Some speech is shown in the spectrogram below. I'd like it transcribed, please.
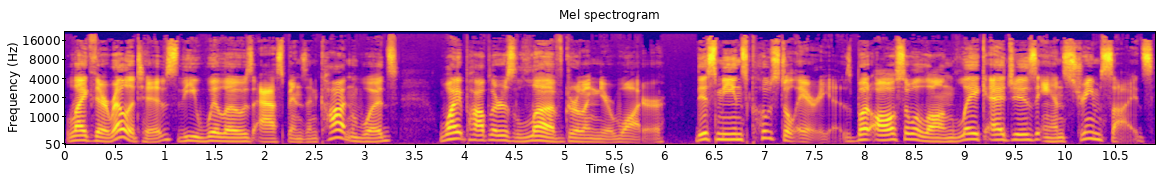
Like their relatives, the willows, aspens, and cottonwoods, white poplars love growing near water. This means coastal areas, but also along lake edges and stream sides.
